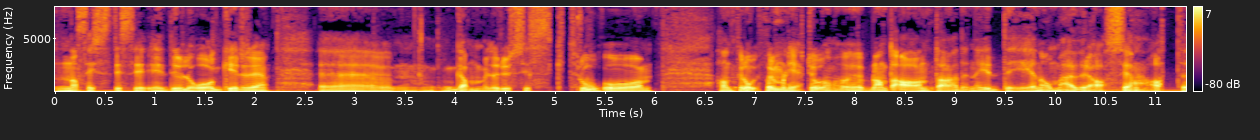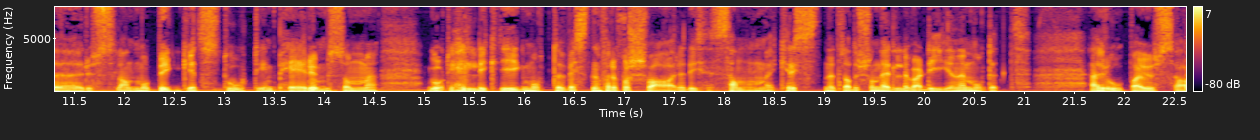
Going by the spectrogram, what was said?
nazistiske ideologer, eh, gammel russisk tro. og han formulerte jo bl.a. da denne ideen om Eurasia, at Russland må bygge et stort imperium som går til hellig krig mot Vesten for å forsvare de sanne kristne, tradisjonelle verdiene mot et Europa og USA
